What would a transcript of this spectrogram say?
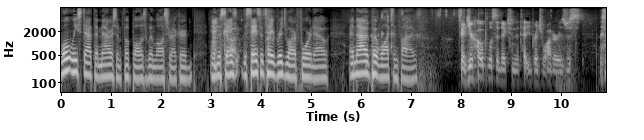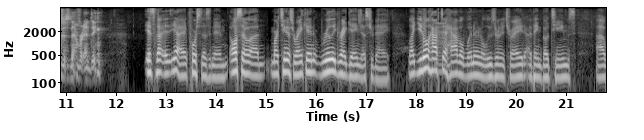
only stat that matters in football is win loss record, and oh, the Saints God. the Saints with Teddy Bridgewater four now, and now I would put Watson five. Like your hopeless addiction to Teddy Bridgewater is just is just never ending. It's not, yeah, of course it doesn't end. Also, um, Martinas Rankin, really great game yesterday. Like you don't have to mm-hmm. have a winner and a loser in a trade. I think both teams uh,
